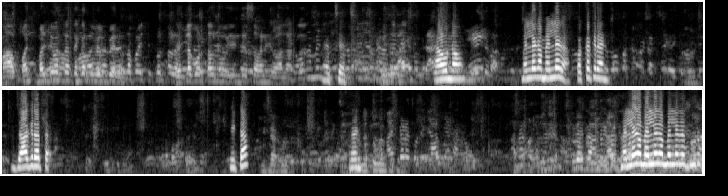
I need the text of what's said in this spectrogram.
మా పం- మల్టీ వర్కర్ దగ్గరకు వెళ్ళిపోయారు. ఎట్లా కొడతావు నువ్వు ఏం చేస్తావు అని వాళ్ళు అట్లా. అచ్చా అచ్చా. అవునవును మెల్లగా మెల్లగా పక్కకి రండి. జాగ్రత్త. ఇటా? రండి. మెల్లగా మెల్లగా మెల్లగా దూరం.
